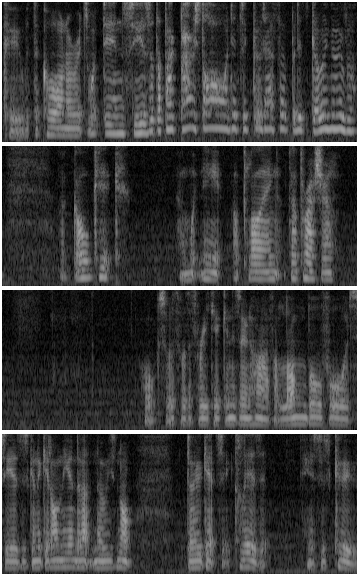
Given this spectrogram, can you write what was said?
Koo with the corner, it's whipped in, Sears at the back post, oh, and it's a good effort, but it's going over. A goal kick, and Witney applying the pressure. Hawksworth with a free kick in his own half, a long ball forward, Sears is going to get on the end of that, no he's not. Doe gets it, clears it, here's his Koo.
